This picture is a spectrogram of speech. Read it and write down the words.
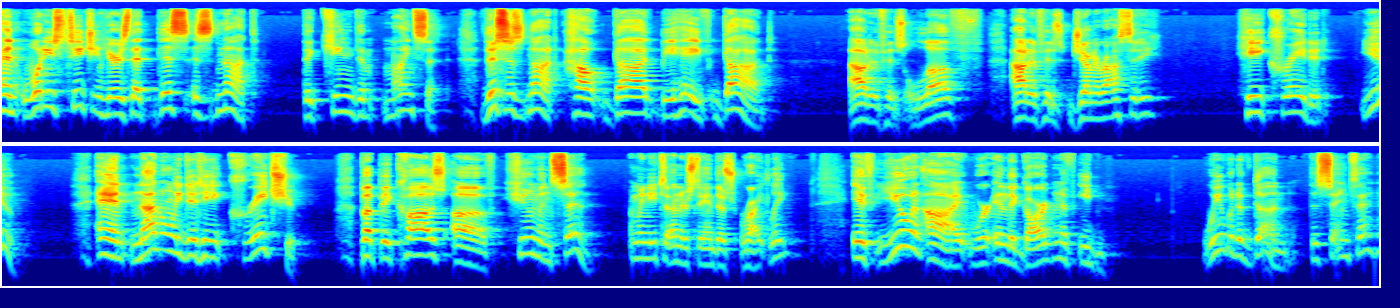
And what he's teaching here is that this is not the kingdom mindset. This is not how God behaved. God, out of his love, out of his generosity, he created you. And not only did he create you, but because of human sin, and we need to understand this rightly, if you and I were in the Garden of Eden, we would have done the same thing.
